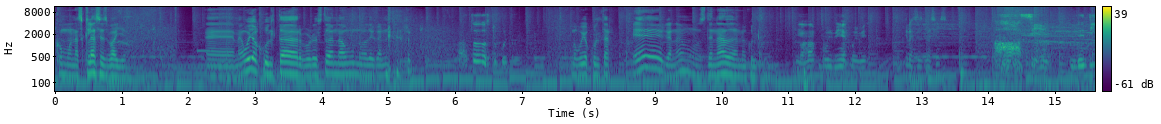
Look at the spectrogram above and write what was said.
Como en las clases, vaya. Eh, me voy a ocultar, bro, están a uno de ganar. Ah, todo es tu culpa. Me voy a ocultar. Eh, ganamos, de nada me oculté. Ah, muy bien, muy bien. Gracias, gracias. Ah, sí, le di,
